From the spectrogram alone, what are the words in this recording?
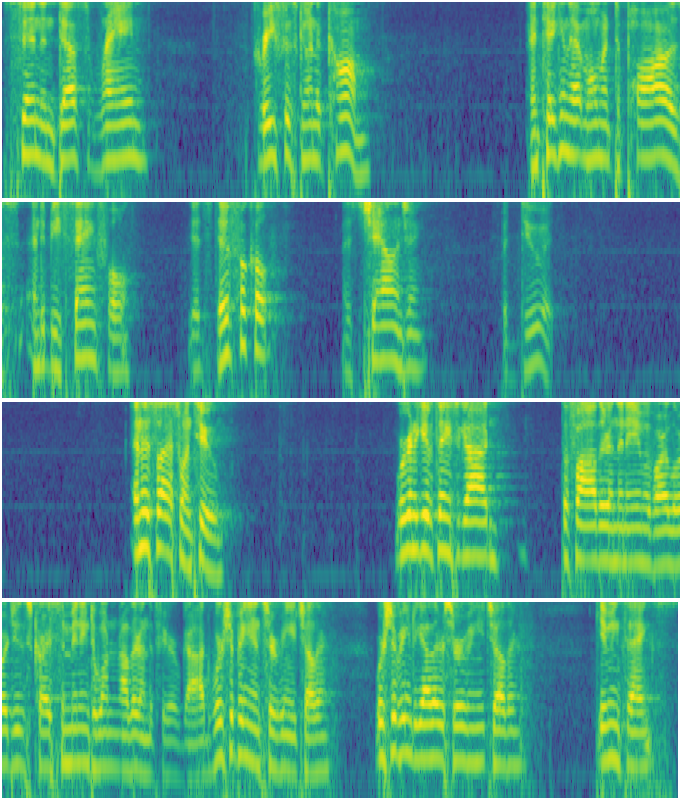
sin and death reign, grief is going to come. And taking that moment to pause and to be thankful, it's difficult, it's challenging, but do it. And this last one, too. We're going to give thanks to God, the Father, in the name of our Lord Jesus Christ, submitting to one another in the fear of God, worshiping and serving each other, worshiping together, serving each other, giving thanks.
